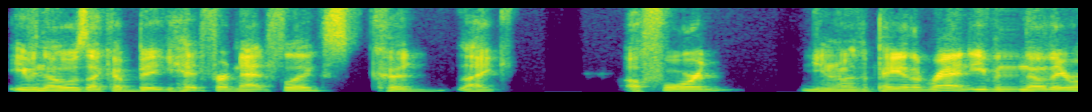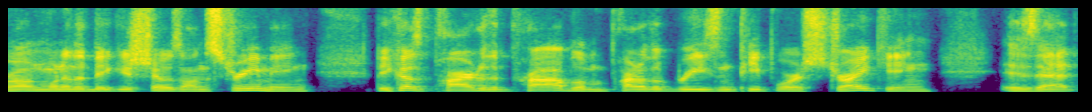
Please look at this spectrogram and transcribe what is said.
even though it was like a big hit for Netflix, could like afford you know to pay the rent even though they were on one of the biggest shows on streaming because part of the problem part of the reason people are striking is that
